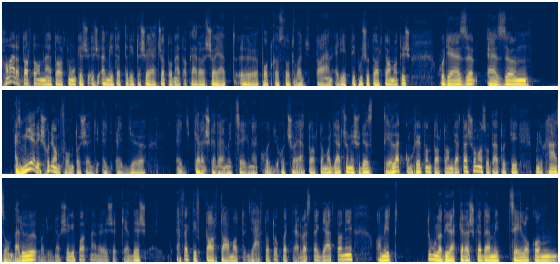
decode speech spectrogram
Ha már a tartalomnál tartunk, és, és említetted itt a saját csatornát, akár a saját podcastot, vagy talán egyéb típusú tartalmat is, hogy ez, ez, ez miért és hogyan fontos egy, egy, egy, egy kereskedelmi cégnek, hogy, hogy saját tartalmat gyártson, és hogy ez tényleg konkrétan tartalomgyártáson van szó? Tehát, hogy ti mondjuk házon belül, vagy ügynökségi partnerrel, és egy kérdés, effektív tartalmat gyártotok, vagy terveztek gyártani, amit túl a direkt kereskedelmi célokon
